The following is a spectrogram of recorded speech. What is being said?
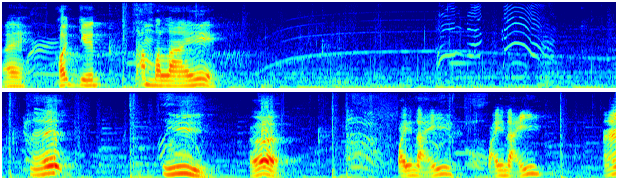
เฮ้ยเขายืนทำอะไร เอ๊ะอีเออ ไปไหน ไปไหนอะ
